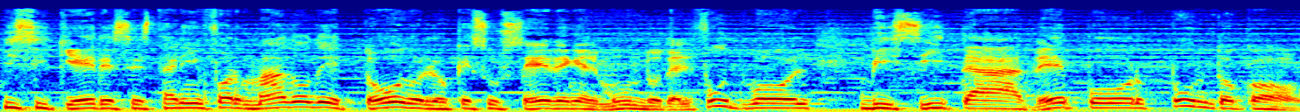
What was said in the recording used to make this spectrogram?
Y si quieres estar informado de todo lo que sucede en el mundo del fútbol, visita deport.com.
